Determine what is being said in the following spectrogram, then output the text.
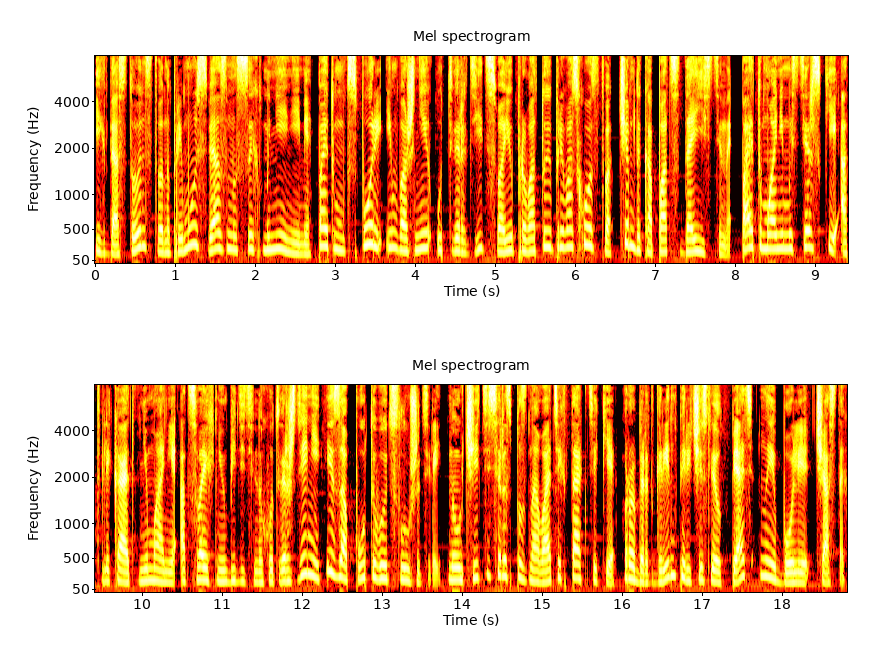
Их достоинство напрямую связано с их мнениями, поэтому в споре им важнее утвердить свою правоту и превосходство, чем докопаться до истины. Поэтому они мастерски отвлекают внимание от своих неубедительных утверждений и запутывают слушателей. Научитесь распознавать их тактики. Роберт Грин перечислил пять наиболее наиболее частых.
